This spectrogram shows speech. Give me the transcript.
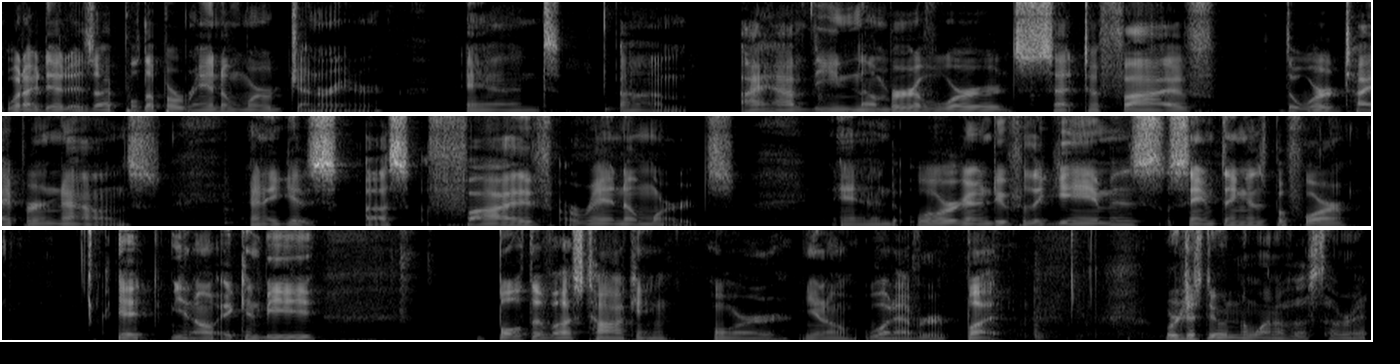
what I did is I pulled up a random word generator and um I have the number of words set to five the word type or nouns, and it gives us five random words. And what we're gonna do for the game is the same thing as before. It you know it can be both of us talking or you know whatever, but We're just doing the one of us though, right?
